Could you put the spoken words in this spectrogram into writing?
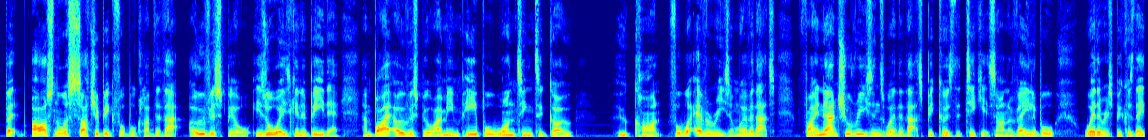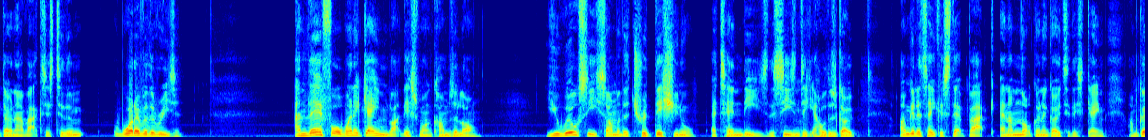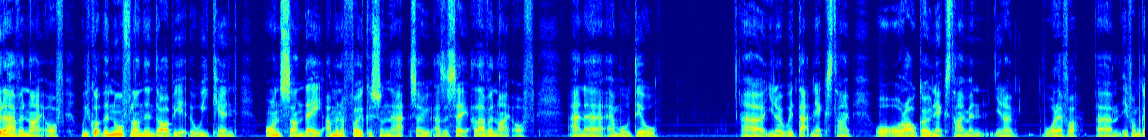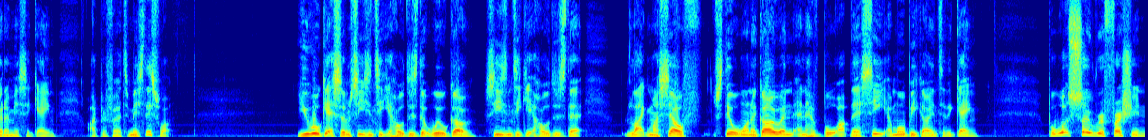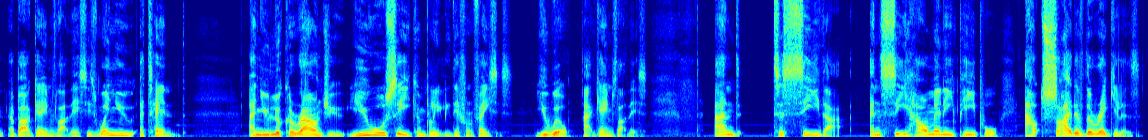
But Arsenal is such a big football club that that overspill is always going to be there. And by overspill, I mean people wanting to go who can't for whatever reason, whether that's financial reasons, whether that's because the tickets aren't available, whether it's because they don't have access to them, whatever the reason. And therefore, when a game like this one comes along, you will see some of the traditional attendees, the season ticket holders, go, I'm going to take a step back and I'm not going to go to this game. I'm going to have a night off. We've got the North London Derby at the weekend on Sunday. I'm going to focus on that. So as I say, I'll have a night off and uh, and we'll deal, uh, you know, with that next time, or or I'll go next time and you know whatever. Um, if I'm going to miss a game, I'd prefer to miss this one. You will get some season ticket holders that will go. Season ticket holders that, like myself, still want to go and, and have bought up their seat and will be going to the game. But what's so refreshing about games like this is when you attend and you look around you, you will see completely different faces. You will at games like this. And to see that and see how many people outside of the regulars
